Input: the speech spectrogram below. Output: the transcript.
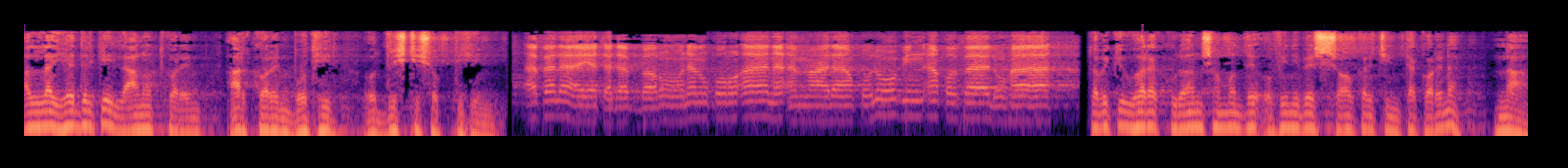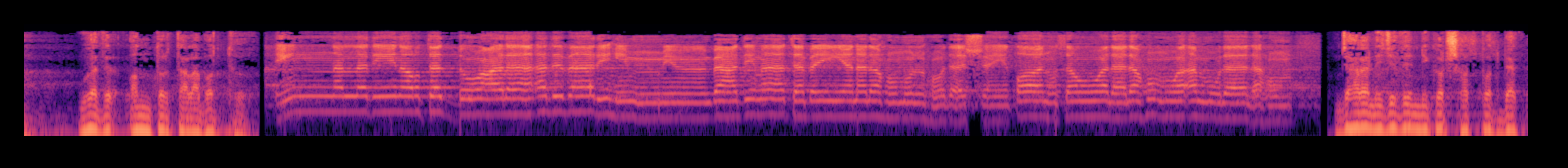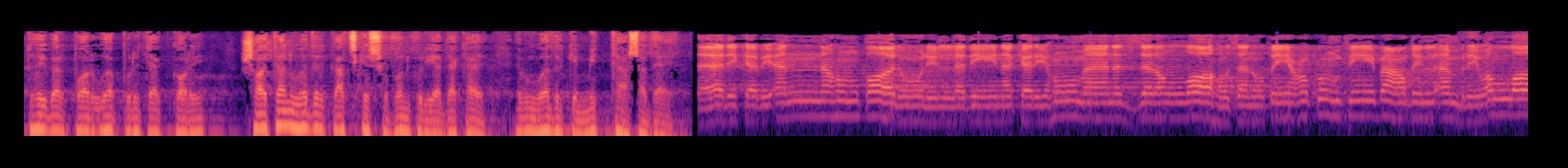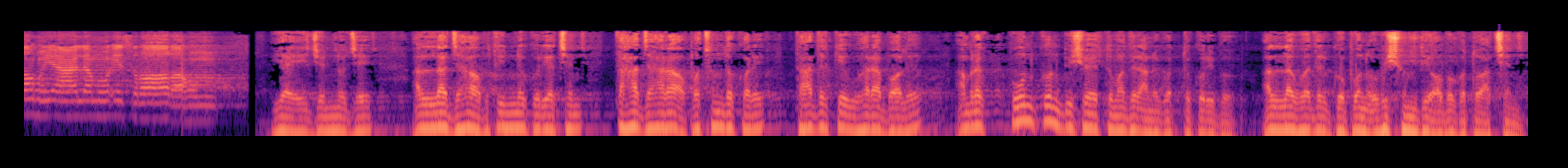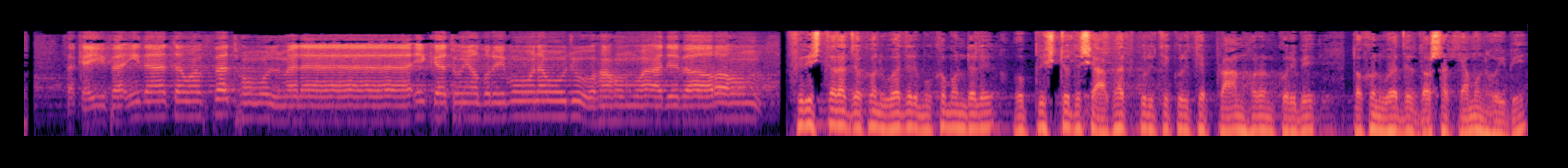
الذين لعنهم الله فأصمهم وأعمى أبصارهم আল্লাহ ইহাদেরকেই লানত করেন আর করেন বধির ও দৃষ্টিশক্তিহীন أفلا يتدبرون القرآن أم على قلوب أقفالها তবে কি উহারা কুরআন সম্বন্ধে অভিনিবেশ সহকারে চিন্তা করে না না উহাদের অন্তর তালাবদ্ধ إن الذين ارتدوا على أدبارهم من بعد ما تبين لهم الهدى الشيطان سول لهم وأملى لهم যাহারা নিজেদের নিকট সৎপথ ব্যক্ত হইবার পর উহা পরিত্যাগ করে শয়তান উহাদের কাজকে শোভন করিয়া দেখায় এবং উহাদেরকে মিথ্যা আশা দেয় ذلك بأنهم قالوا للذين كرهوا ما نزل الله سنطيعكم في بعض الأمر والله يعلم إسرارهم ইয়া এই জন্য যে আল্লাহ যাহা অবতীর্ণ করিয়াছেন তাহা যাহারা অপছন্দ করে তাহাদেরকে উহারা বলে আমরা কোন কোন বিষয়ে তোমাদের আনুগত্য করিব আল্লাহ উহাদের গোপন অভিসন্ধি অবগত আছেন فكيف إذا توفتهم الملائكة يضربون وجوههم وأدبارهم ফিরিস্তারা যখন উহাদের মুখমণ্ডলে ও পৃষ্ঠদেশে আঘাত করিতে করিতে প্রাণ হরণ করিবে তখন উহাদের দশা কেমন হইবে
